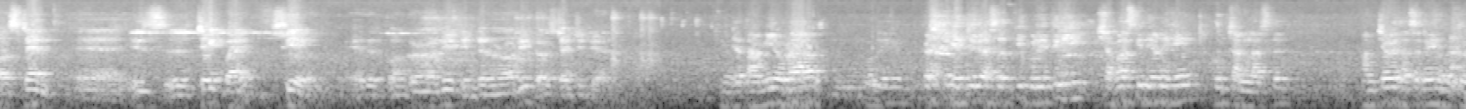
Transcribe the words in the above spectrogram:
or strength uh, is uh, checked by CA, either concurrent audit, internal audit or statutory audit. म्हणजे आता आम्ही एवढा कष्ट घेतलेले असत की कोणीतरी शबासकी देणं हे खूप चांगलं असतं. आमच्या वेळेस असं काही नव्हतं.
